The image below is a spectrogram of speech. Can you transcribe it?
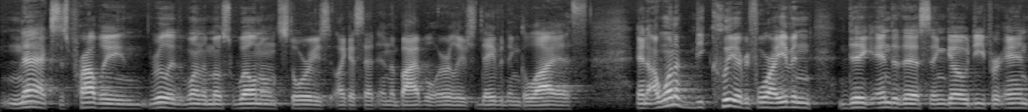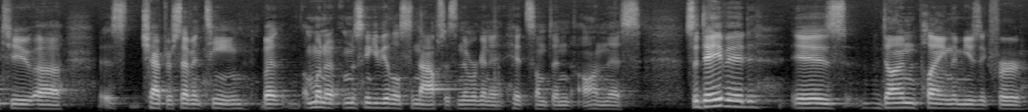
next is probably really one of the most well-known stories, like I said in the Bible earlier, it's David and Goliath. And I want to be clear before I even dig into this and go deeper into uh, chapter 17, but I'm, gonna, I'm just going to give you a little synopsis and then we're going to hit something on this. So David is done playing the music for,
